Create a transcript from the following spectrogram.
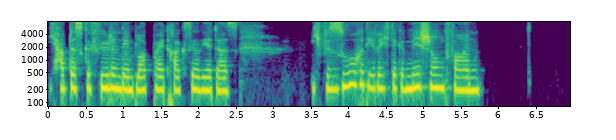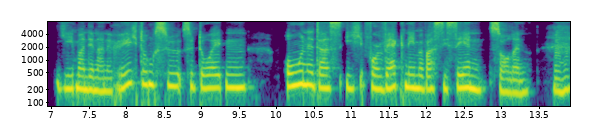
ich habe das Gefühl in dem Blogbeitrag, Sylvia, dass ich versuche die richtige Mischung von jemand in eine Richtung zu, zu deuten, ohne dass ich vorwegnehme, was sie sehen sollen. Mhm.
